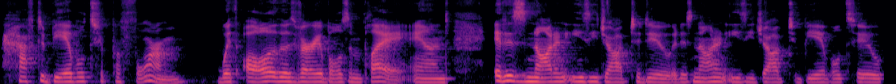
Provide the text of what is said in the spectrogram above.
have to be able to perform with all of those variables in play. And it is not an easy job to do. It is not an easy job to be able to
